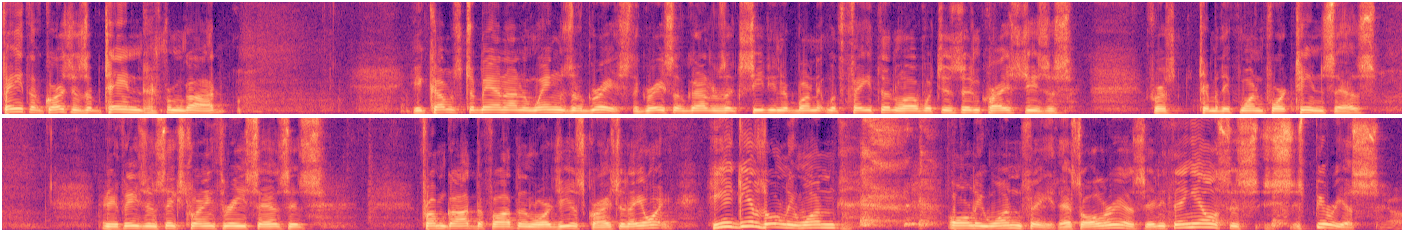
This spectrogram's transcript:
Faith, of course, is obtained from God. He comes to man on wings of grace. The grace of God is exceeding abundant with faith and love, which is in Christ Jesus. 1 Timothy 1.14 says. And Ephesians 6.23 says it's from God the Father and Lord Jesus Christ. And they only, he gives only one only one faith. That's all there is. Anything else is, is spurious. Yeah.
